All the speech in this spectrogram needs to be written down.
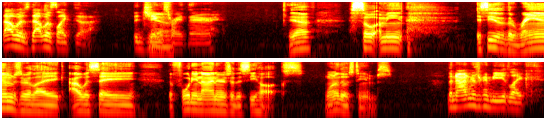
That was that was like the the jinx yeah. right there. Yeah. So I mean, it's either the Rams or like I would say the 49ers or the Seahawks. One of those teams the Niners are going to be like,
